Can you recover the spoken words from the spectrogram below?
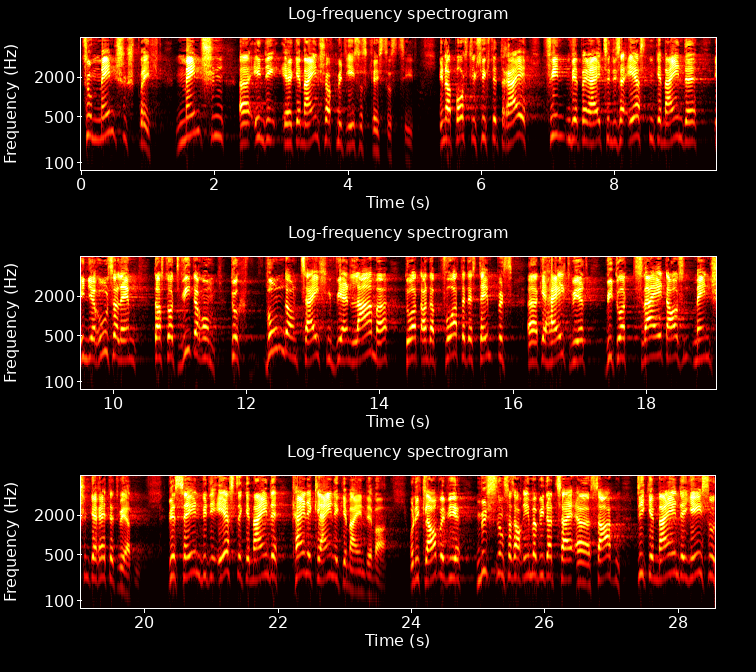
zu Menschen spricht, Menschen äh, in die äh, Gemeinschaft mit Jesus Christus zieht. In Apostelgeschichte 3 finden wir bereits in dieser ersten Gemeinde in Jerusalem, dass dort wiederum durch Wunder und Zeichen wie ein Lama dort an der Pforte des Tempels äh, geheilt wird, wie dort 2000 Menschen gerettet werden. Wir sehen, wie die erste Gemeinde keine kleine Gemeinde war. Und ich glaube, wir müssen uns das auch immer wieder sagen. Die Gemeinde Jesu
